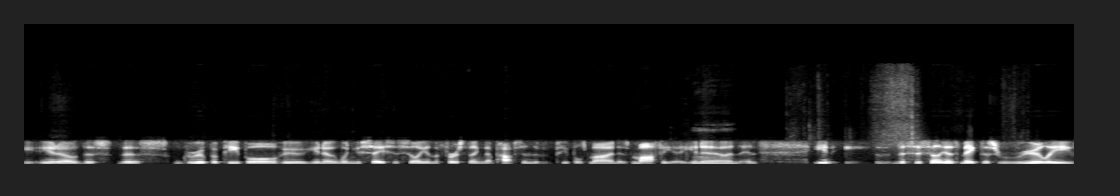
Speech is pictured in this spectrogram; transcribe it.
you know this this group of people who you know when you say Sicilian, the first thing that pops into people's mind is mafia, you know, mm-hmm. and and you know, the Sicilians make this really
